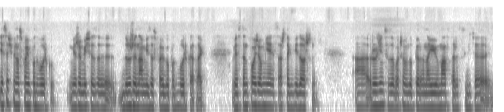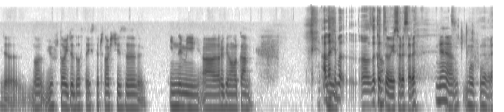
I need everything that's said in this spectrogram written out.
jesteśmy na swoim podwórku. Mierzymy się z drużynami ze swojego podwórka, tak? Więc ten poziom nie jest aż tak widoczny. A różnicę zobaczymy dopiero na EU Masters, gdzie, gdzie no, już dojdzie do tej styczności z innymi regionalkami. Ale I... chyba. O, kontynuuj, no. sorry, sorry. Nie, nie, mów. Dobra.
